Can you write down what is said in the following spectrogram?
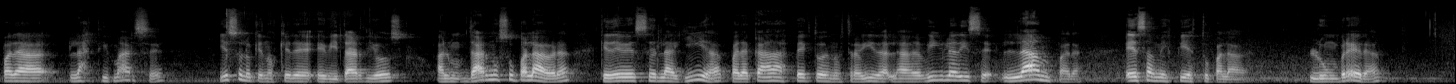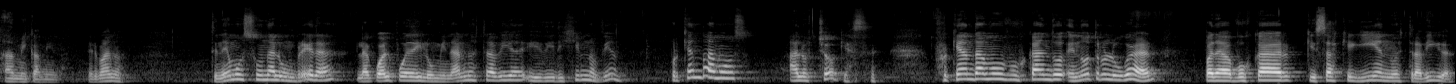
para lastimarse, y eso es lo que nos quiere evitar Dios al darnos su palabra, que debe ser la guía para cada aspecto de nuestra vida. La Biblia dice lámpara es a mis pies tu palabra, lumbrera a mi camino. Hermanos, tenemos una lumbrera la cual puede iluminar nuestra vida y dirigirnos bien. ¿Por qué andamos a los choques? ¿Por qué andamos buscando en otro lugar para buscar quizás que guíen nuestra vida?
